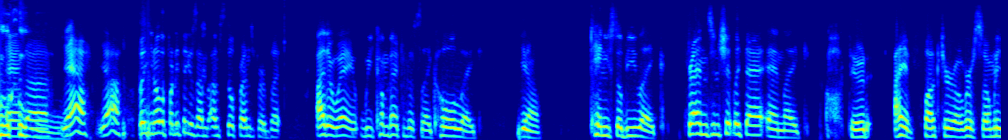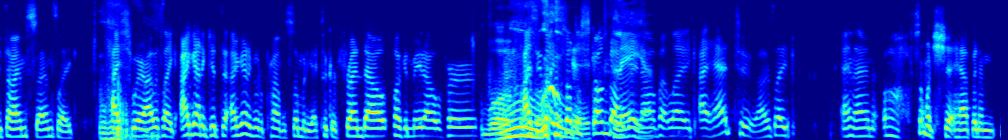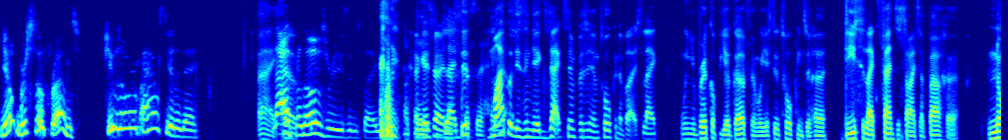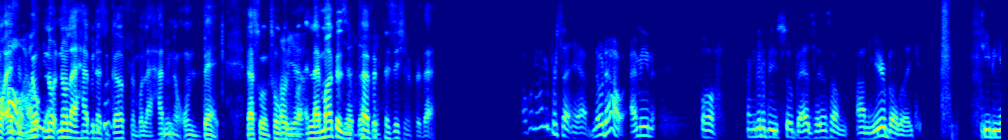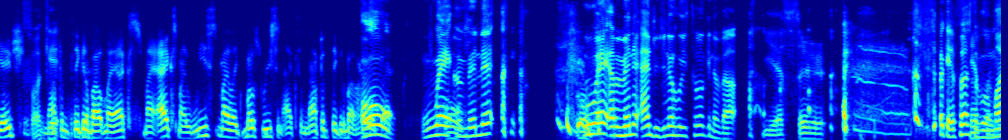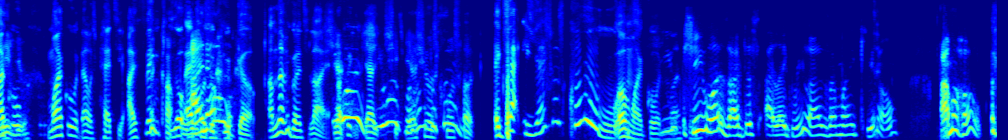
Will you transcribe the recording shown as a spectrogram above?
and uh, yeah, yeah. But you know, the funny thing is, I'm I'm still friends with her. But either way, we come back to this like whole like, you know, can you still be like friends and shit like that? And like, oh, dude, I have fucked her over so many times since. Like, Mm-hmm. I swear, I was like, I gotta get to, I gotta go to prom with somebody. I took her friend out, fucking made out with her. Whoa. I seem like Ooh. such a scumbag Player. right now, but like I had to. I was like, and then oh, so much shit happened, and you know we're still friends. She was over at my house the other day. Alright, Not so- for those reasons, but yeah. okay, so like this, just a hangout. Michael is in the exact same position I'm talking about. It's like when you break up with your girlfriend, but you're still talking to her. Do you still like fantasize about her? Not as Oh, in, hell not, yeah. not not like having as a girlfriend, but like having her on bed. That's what I'm oh, talking Oh, yeah. about. And like Michael's Yeah, in the perfect position for that. I 100% have, no doubt. I mean, oh, I'm gonna be so bad saying this on on here, but like, TBH, Fuck I've not it. been thinking about my ex, my ex, my least, my like most recent ex. I've not been thinking about her. Oh, like wait Oh. a minute. Oh. wait a minute, Andrew. Do you know who he's talking about? Yes, sir. that. Okay, first of all, Michael, you. Michael, that was petty. I think can't your ex was a good girl. I'm never going to lie. She Yeah, was, yeah, she was, yeah, she was cool as fuck. Exactly. Yeah, she was cool. Oh my god, She, Michael. she was. I've just I like realized I'm like you know I'm a hoe.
